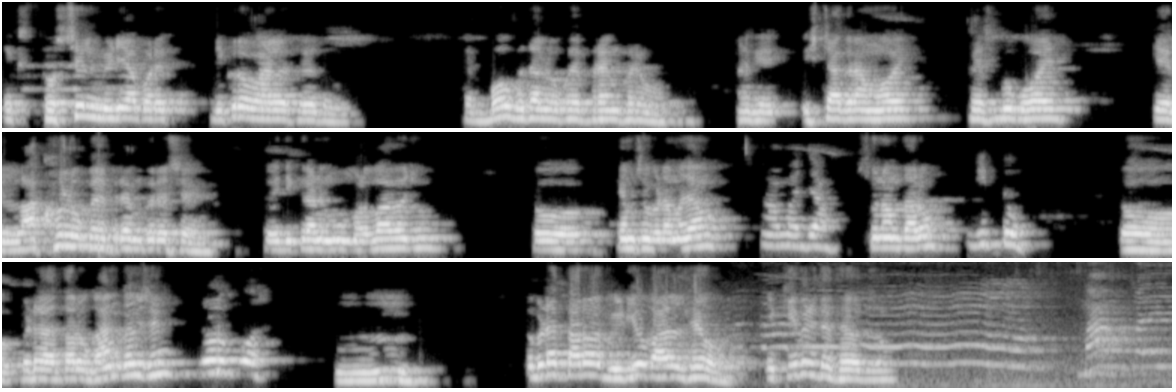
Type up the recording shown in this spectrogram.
એક સોશિયલ મીડિયા પર એક દીકરો વાયરલ થયો હતો. કે બહુ બધા લોકોએ પ્રેમ કર્યો. કારણ કે ઇન્સ્ટાગ્રામ હોય ફેસબુક હોય કે લાખો લોકોએ પ્રેમ કર્યો છે. તો એ દીકરાને હું મળવા આવ્યો છું. તો કેમ છો બેટા મજામાં? હા મજા શું નામ તારું? ગીતુ. તો બેટા તારું ગામ કયું છે? હમ. તો બેટા તારો વીડિયો વાયરલ થયો. એ કેવી રીતે થયો હતો? મારું કઈ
